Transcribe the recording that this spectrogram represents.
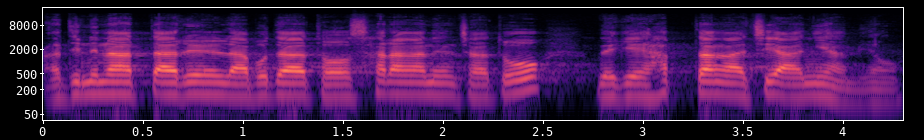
아들이나 딸을 나보다 더 사랑하는 자도 내게 합당하지 아니하며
